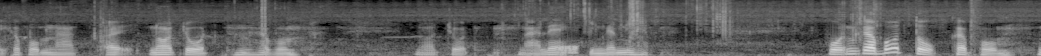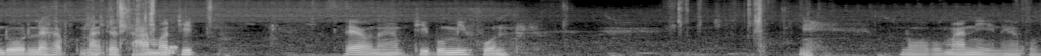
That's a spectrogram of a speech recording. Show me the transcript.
นี่ครับผมนาเอ้ยนอโจดนะครับผมนอโจดหนาแรกกินแบบนี้ครับฝนกระโบตกครับผมโดนเลยครับน่าจะสามอาทิตย์แล้วนะครับ ที่ผมมีฝนนี่นอประมาณนี้นะครับผม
